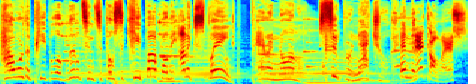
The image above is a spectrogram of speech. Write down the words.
how are the people of Littleton supposed to keep up on the unexplained, paranormal, supernatural, and the... Nicolas,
